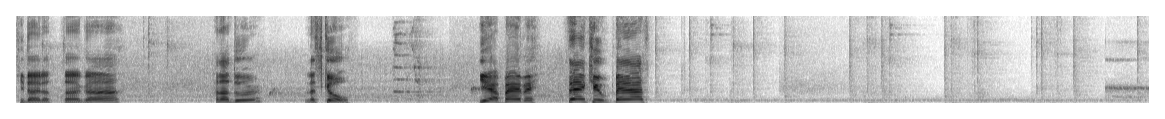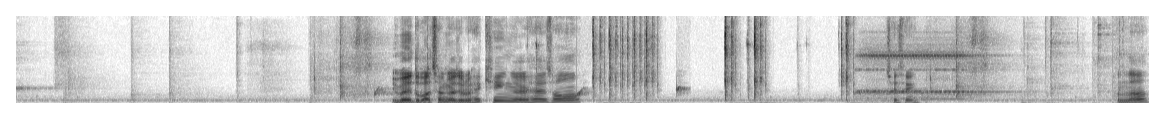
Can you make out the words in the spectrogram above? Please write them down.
기다렸다가 하나 둘 렛츠 고. Yeah, baby. Thank you, man. 이번에도 마찬가지로 해킹을 해서 재생 하나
